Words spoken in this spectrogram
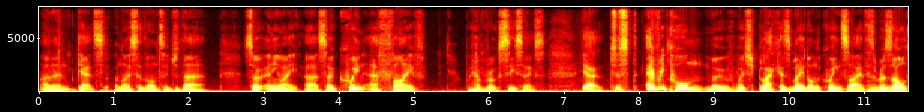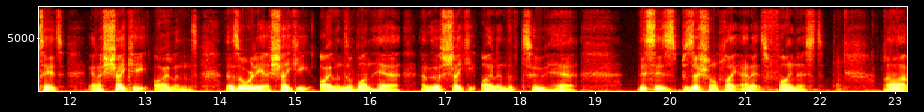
and then gets a nice advantage there. So anyway, uh, so queen f5, we have rook c6. Yeah, just every pawn move which black has made on the queen side has resulted in a shaky island. There's already a shaky island of one here, and there's a shaky island of two here. This is positional play at its finest. Uh,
